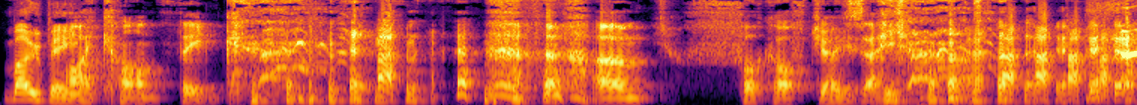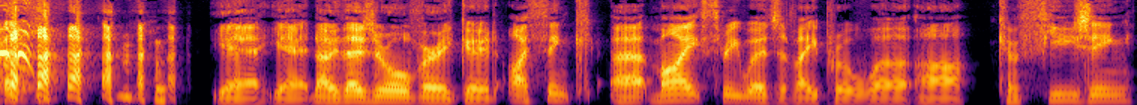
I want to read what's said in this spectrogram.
Moby. I can't think. um, fuck off, Jose. yeah, yeah. No, those are all very good. I think uh, my three words of April were are confusing,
